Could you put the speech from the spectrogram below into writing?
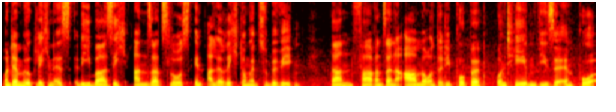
und ermöglichen es Riba, sich ansatzlos in alle Richtungen zu bewegen. Dann fahren seine Arme unter die Puppe und heben diese empor.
